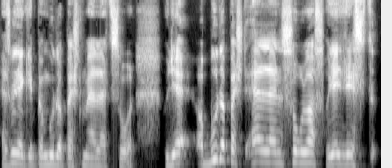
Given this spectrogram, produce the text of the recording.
Ez mindenképpen Budapest mellett szól. Ugye a Budapest ellen szól az, hogy egyrészt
